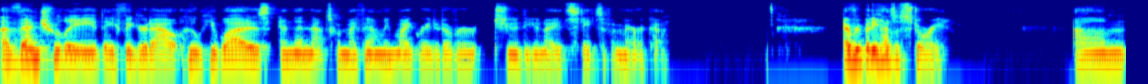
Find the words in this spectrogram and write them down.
Eventually, they figured out who he was, and then that's when my family migrated over to the United States of America. Everybody has a story. Um,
